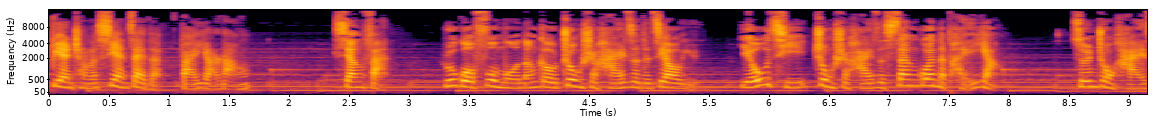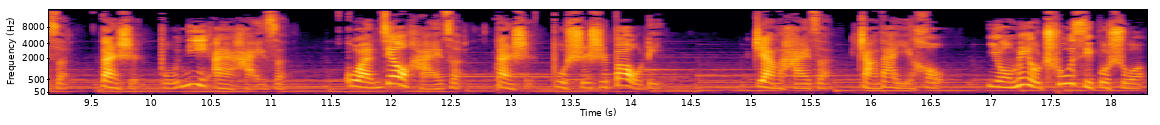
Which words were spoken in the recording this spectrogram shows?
变成了现在的白眼狼。相反，如果父母能够重视孩子的教育，尤其重视孩子三观的培养，尊重孩子，但是不溺爱孩子，管教孩子，但是不实施暴力。这样的孩子长大以后有没有出息不说，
